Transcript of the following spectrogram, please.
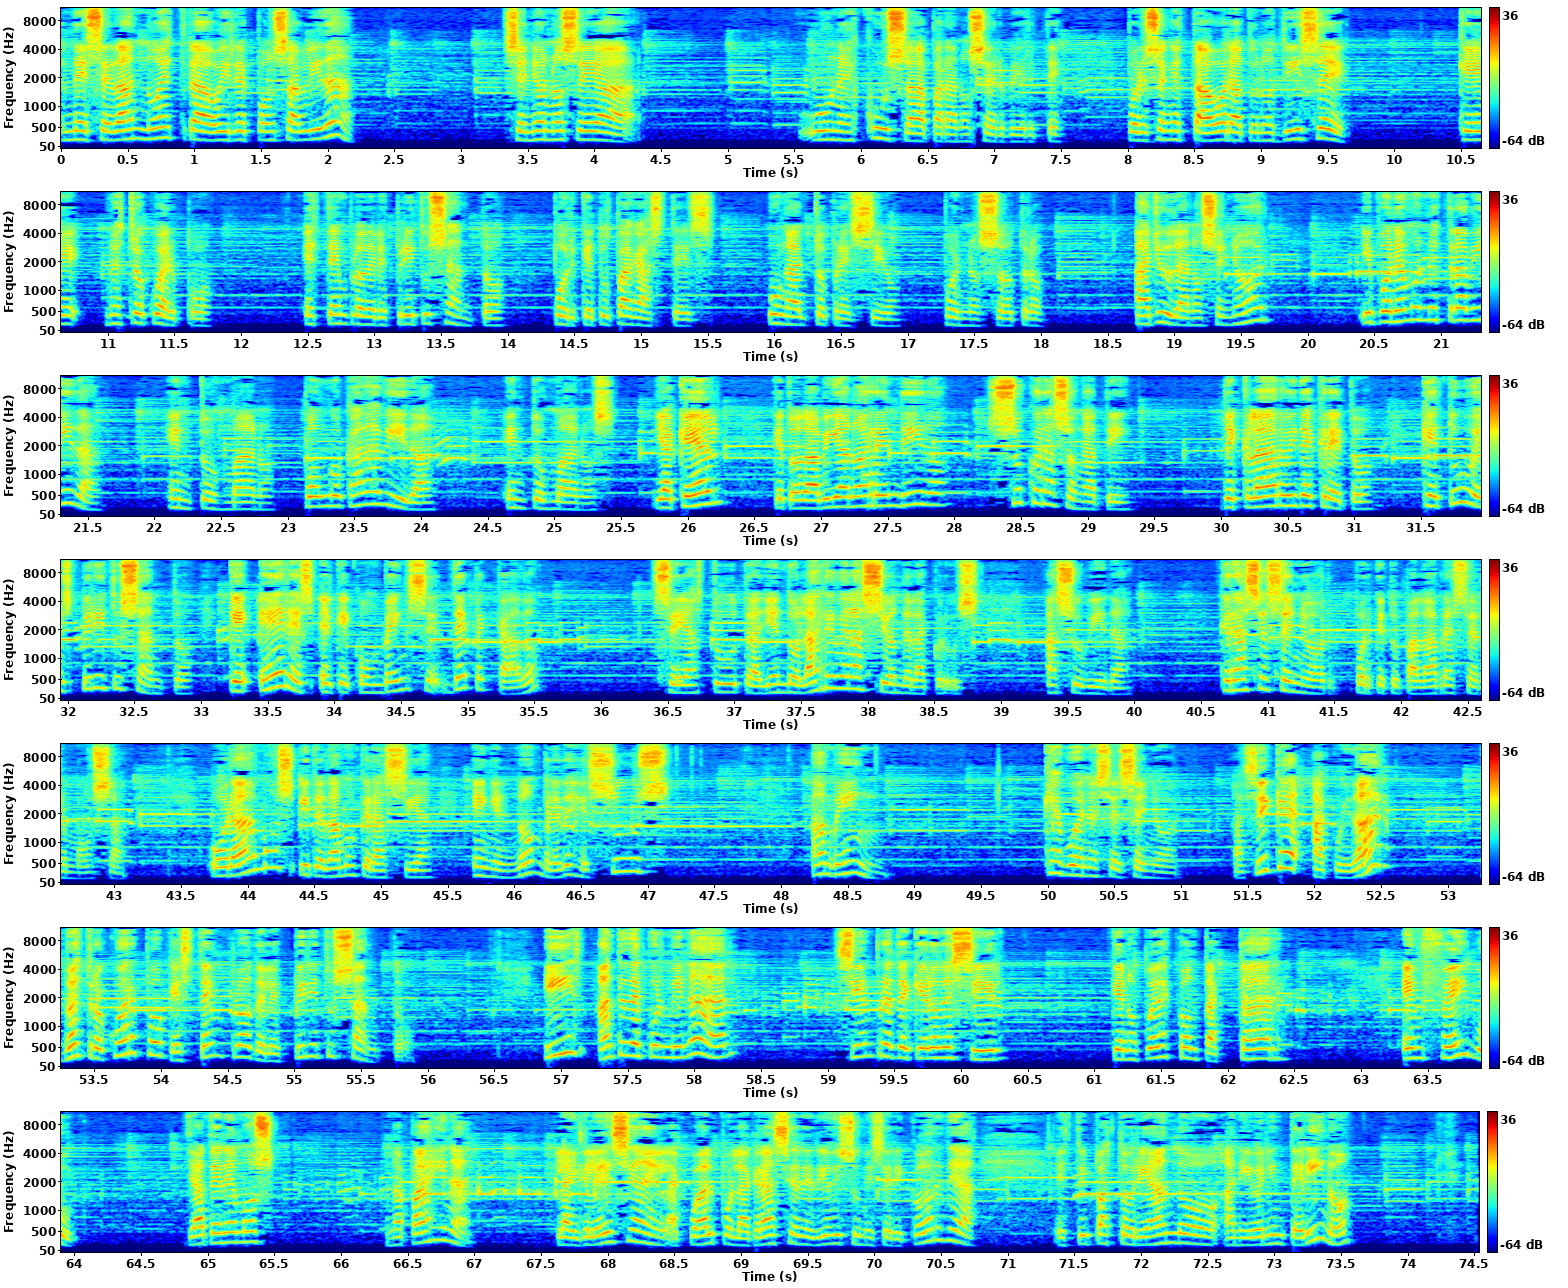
necedad nuestra o irresponsabilidad, Señor, no sea una excusa para no servirte. Por eso en esta hora tú nos dices que nuestro cuerpo es templo del Espíritu Santo porque tú pagaste un alto precio por nosotros. Ayúdanos, Señor, y ponemos nuestra vida en tus manos. Pongo cada vida en tus manos. Y aquel que todavía no ha rendido su corazón a ti, declaro y decreto que tú, Espíritu Santo, que eres el que convence de pecado, seas tú trayendo la revelación de la cruz a su vida. Gracias Señor, porque tu palabra es hermosa. Oramos y te damos gracia en el nombre de Jesús. Amén. Qué bueno es el Señor. Así que a cuidar nuestro cuerpo que es templo del Espíritu Santo. Y antes de culminar, siempre te quiero decir que nos puedes contactar en Facebook. Ya tenemos una página, la iglesia en la cual por la gracia de Dios y su misericordia estoy pastoreando a nivel interino,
